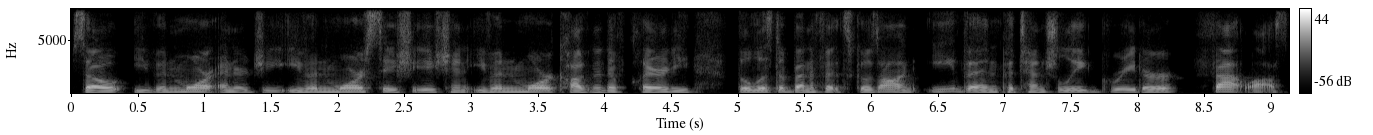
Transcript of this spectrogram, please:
So, even more energy, even more satiation, even more cognitive clarity. The list of benefits goes on, even potentially greater fat loss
